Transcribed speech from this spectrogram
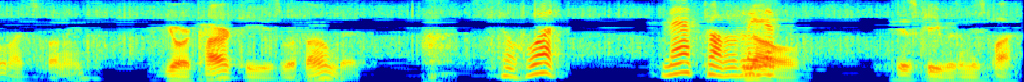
Oh, that's funny. Your car keys were found there. So what? Matt probably no. left. His key was in his pocket.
